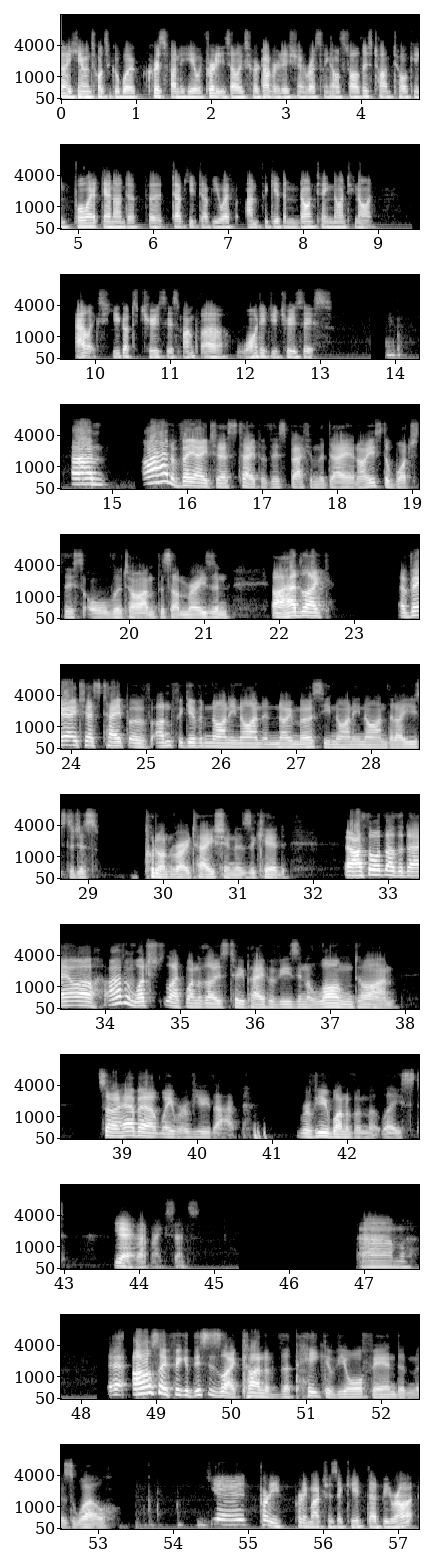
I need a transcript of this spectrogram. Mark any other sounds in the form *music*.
G'day humans, what's a good work? Chris Funder here with Pretty Alex for another edition of Wrestling Aus Style, this time talking Fallout Down Under for WWF Unforgiven 1999. Alex, you got to choose this month. Uh, why did you choose this? Um, I had a VHS tape of this back in the day, and I used to watch this all the time for some reason. I had like a VHS tape of Unforgiven 99 and No Mercy 99 that I used to just put on rotation as a kid. And I thought the other day, oh, I haven't watched like one of those two pay per views in a long time. So how about we review that? Review one of them at least. Yeah, that makes sense. Um, Uh, I also figured this is like kind of the peak of your fandom as well. yeah, pretty pretty much as a kid, that'd be right.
